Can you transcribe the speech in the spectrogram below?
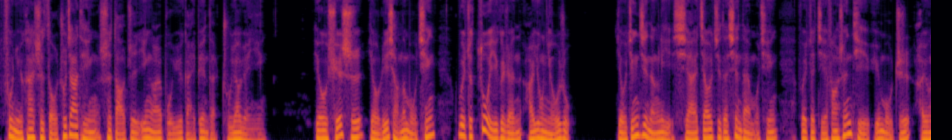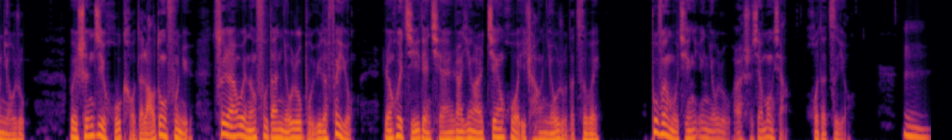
妇女开始走出家庭，是导致婴儿哺育改变的主要原因。有学识、有理想的母亲，为着做一个人而用牛乳；有经济能力、喜爱交际的现代母亲，为着解放身体与母职而用牛乳。为生计糊口的劳动妇女，虽然未能负担牛乳哺育的费用，仍会挤一点钱让婴儿兼获一场牛乳的滋味。部分母亲因牛乳而实现梦想，获得自由。嗯，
